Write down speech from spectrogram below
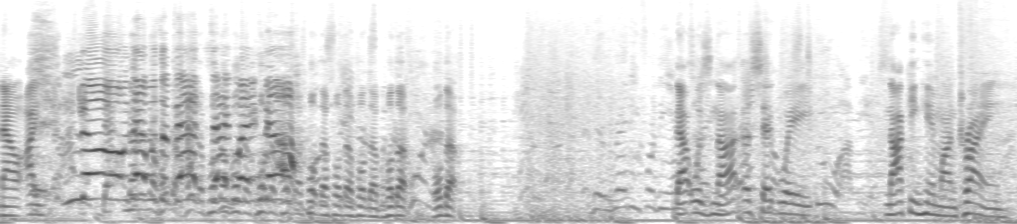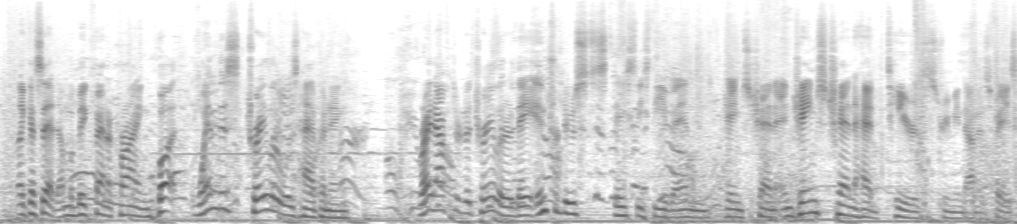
now I. No, that was a bad hold segue, Hold up, hold up, hold up, hold up, hold up, hold up, hold up. That was not a segue knocking him on crying. Like I said, I'm a big fan of crying. But when this trailer was happening, right after the trailer, they introduced Tasty Steve and James Chen, and James Chen had tears streaming down his face,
